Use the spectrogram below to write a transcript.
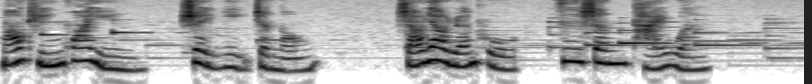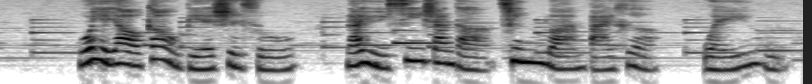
茅亭花影，睡意正浓。芍药园圃，滋生苔文。我也要告别世俗，来与西山的青鸾白鹤为伍。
